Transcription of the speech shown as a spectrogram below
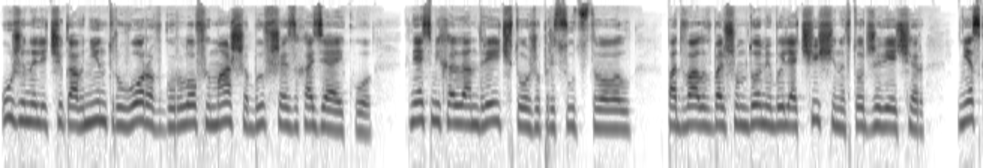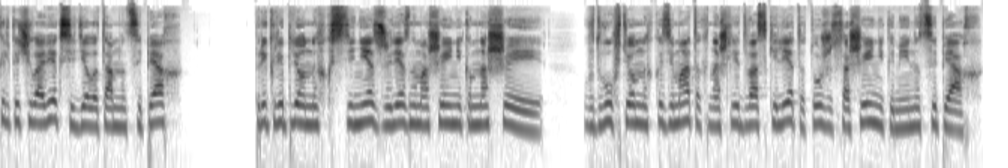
Ужинали Чековнин, Труворов, Гурлов и Маша, бывшая за хозяйку. Князь Михаил Андреевич тоже присутствовал. Подвалы в большом доме были очищены в тот же вечер. Несколько человек сидело там на цепях, прикрепленных к стене с железным ошейником на шее. В двух темных казематах нашли два скелета, тоже с ошейниками и на цепях.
